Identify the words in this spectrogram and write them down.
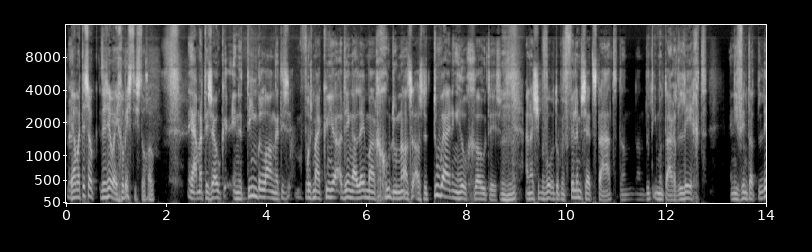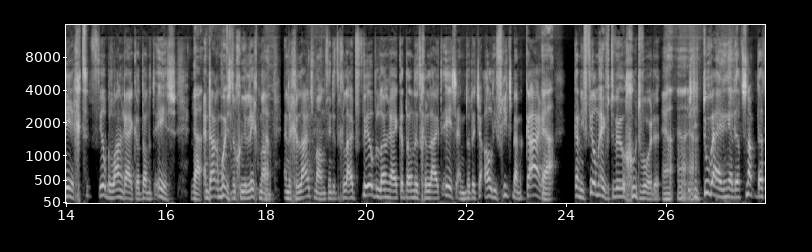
Ja, maar het is ook, het is heel egoïstisch toch ook? Ja, maar het is ook in het teambelang. Het is, volgens mij kun je dingen alleen maar goed doen als, als de toewijding heel groot is. Mhm. En als je bijvoorbeeld op een filmset staat, dan, dan doet iemand daar het licht. En die vindt dat licht veel belangrijker dan het is. Ja, En daarom is het een goede lichtman. Ja. En de geluidsman vindt het geluid veel belangrijker dan het geluid is. En doordat je al die freaks bij elkaar hebt, ja, kan die film eventueel goed worden. ja. ja, Dus ja. die toewijding, ja, dat, snap, dat,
